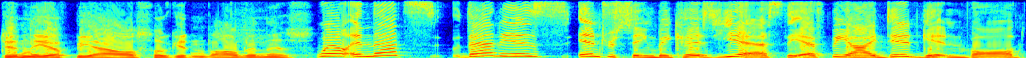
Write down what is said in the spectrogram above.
Didn't the FBI also get involved in this? Well, and that's that is interesting because yes, the FBI did get involved,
